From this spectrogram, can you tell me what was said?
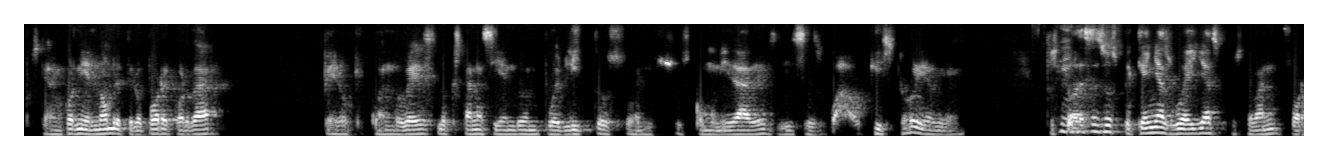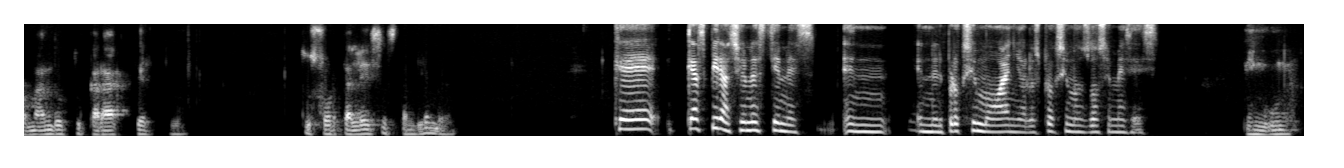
pues que a lo mejor ni el nombre te lo puedo recordar, pero que cuando ves lo que están haciendo en pueblitos o en sus comunidades, dices, wow, qué historia, güey. Entonces, sí. todas esas pequeñas huellas, pues te van formando tu carácter, tu, tus fortalezas también, ¿verdad? ¿Qué, ¿Qué, aspiraciones tienes en, en el próximo año, los próximos 12 meses? Ninguna,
